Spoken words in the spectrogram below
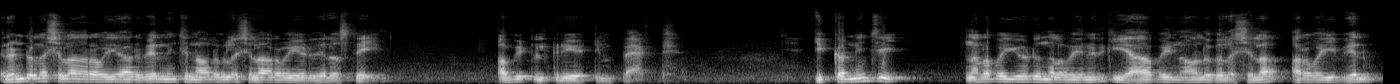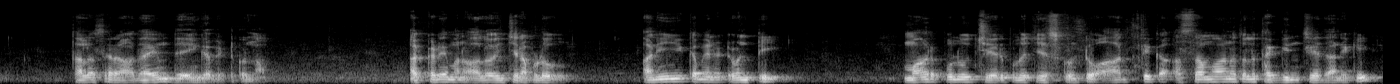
రెండు లక్షల అరవై ఆరు వేల నుంచి నాలుగు లక్షల అరవై ఏడు వేలు వస్తే అవి ఇట్ విల్ క్రియేట్ ఇంపాక్ట్ ఇక్కడి నుంచి నలభై ఏడు నలభై ఎనిమిదికి యాభై నాలుగు లక్షల అరవై వేలు తలసరి ఆదాయం ధ్యేయంగా పెట్టుకున్నాం. అక్కడే మనం ఆలోచించినప్పుడు అనేకమైనటువంటి మార్పులు చేర్పులు చేసుకుంటూ ఆర్థిక అసమానతలు తగ్గించేదానికి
